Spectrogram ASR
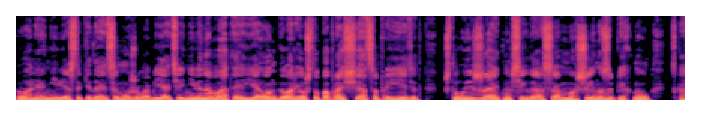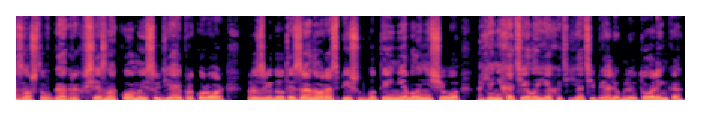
Толя, невеста, кидается мужу в объятия. Не виноватая я. Он говорил, что попрощаться приедет, что уезжает навсегда, сам машину запихнул. Сказал, что в Гаграх все знакомые, судья, и прокурор. Разведут и заново распишут, будто и не было ничего. А я не хотела ехать. Я тебя люблю, Толенька.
